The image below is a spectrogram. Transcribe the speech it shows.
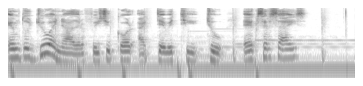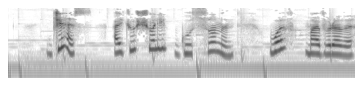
And do you another physical activity to exercise? Yes, I usually go swimming with my brother.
